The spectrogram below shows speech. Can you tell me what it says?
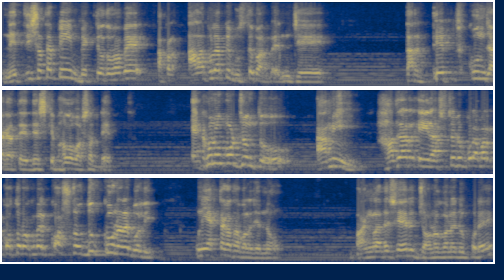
নেত্রীর সাথে আপনি ব্যক্তিগতভাবে আপনার আলাপ হলে আপনি বুঝতে পারবেন যে তার ডেপথ কোন জায়গাতে, দেশকে ভালোবাসার ডেপথ এখনও পর্যন্ত আমি হাজার এই রাষ্ট্রের উপর আমার কত রকমের কষ্ট, দুঃখ ওনারে বলি। উনি একটা কথা বলে যে নো বাংলাদেশের জনগণের উপরে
